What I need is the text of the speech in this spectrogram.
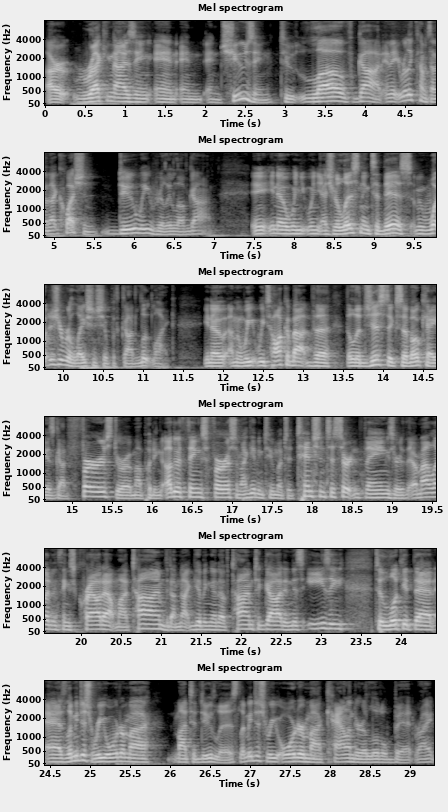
our recognizing and and and choosing to love god. And it really comes down to that question do we really love god? Eh, you know when, you, when as you're listening to this i mean what does your relationship with god look like you know, I mean, we, we talk about the, the logistics of, okay, is God first, or am I putting other things first? Am I giving too much attention to certain things, or am I letting things crowd out my time that I'm not giving enough time to God? And it's easy to look at that as, let me just reorder my, my to-do list. Let me just reorder my calendar a little bit, right?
